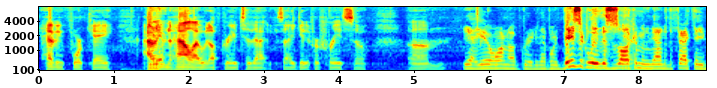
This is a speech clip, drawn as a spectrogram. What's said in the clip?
having 4K. I don't Yeah. even know how I would upgrade to that because I get it for free. So um, Yeah, you don't want to upgrade at that point. Basically, this is all Yeah. coming down to the fact they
